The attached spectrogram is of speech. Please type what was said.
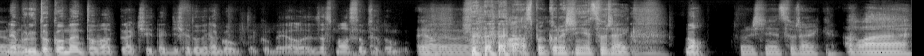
jo. Nebudu to komentovat radši, teď když je to teda goat, jakoby, ale zasmál jsem se tomu. Jo, jo, jo. Ale aspoň konečně něco řek. No. Konečně něco řek. Ale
